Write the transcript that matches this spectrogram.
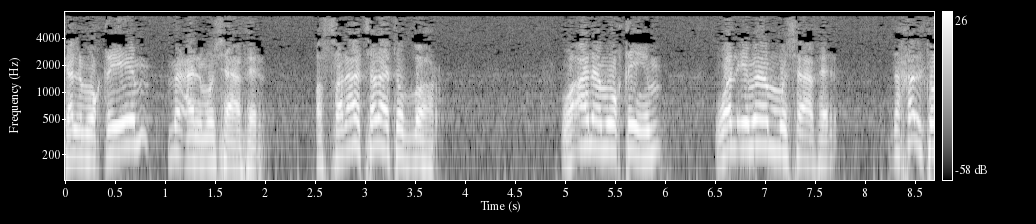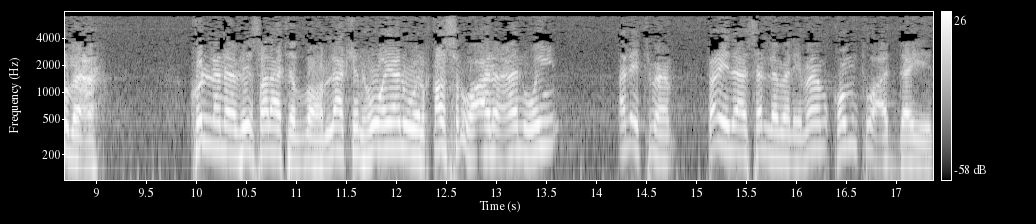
كالمقيم مع المسافر. الصلاة صلاة الظهر وأنا مقيم والإمام مسافر دخلت معه. كلنا في صلاة الظهر لكن هو ينوي القصر وأنا أنوي الإتمام. فإذا سلم الإمام قمت وأديت.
